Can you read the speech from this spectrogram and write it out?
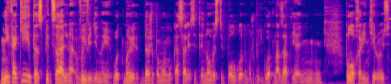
Не какие-то специально выведенные. Вот мы даже, по-моему, касались этой новости полгода, может быть, год назад. Я плохо ориентируюсь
